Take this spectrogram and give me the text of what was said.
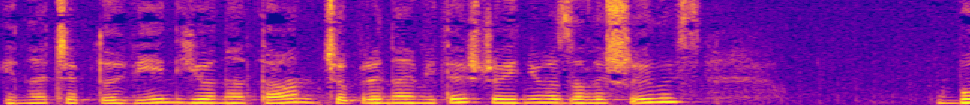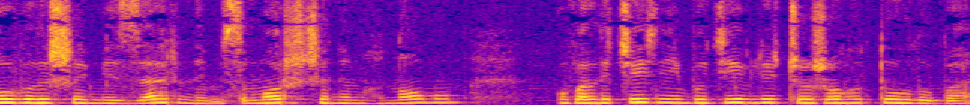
і начебто він, Йонатан, чи принаймні те, що від нього залишилось, був лише мізерним, зморщеним гномом у величезній будівлі чужого тулуба,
